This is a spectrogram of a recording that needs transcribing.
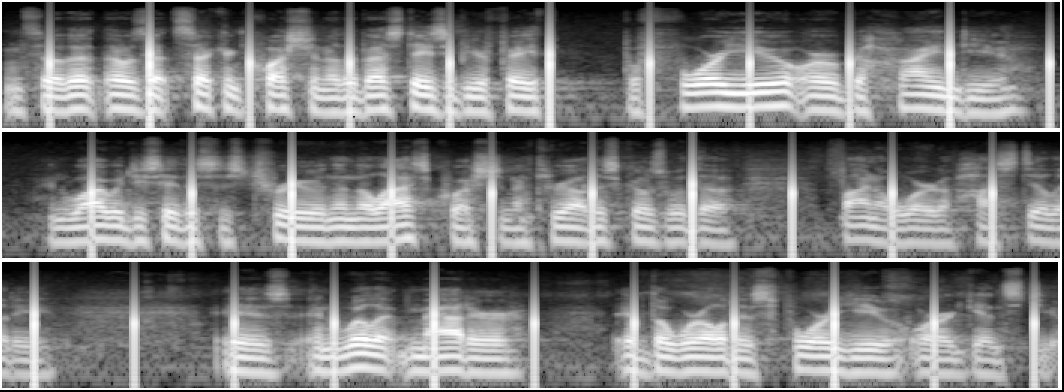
And so that, that was that second question Are the best days of your faith before you or behind you? And why would you say this is true? And then the last question I threw out, this goes with the final word of hostility, is and will it matter if the world is for you or against you.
